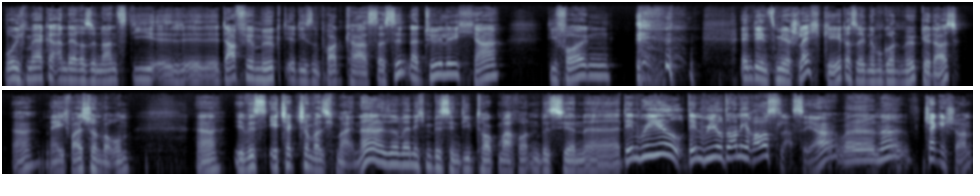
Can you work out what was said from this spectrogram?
wo ich merke an der Resonanz, die äh, dafür mögt ihr diesen Podcast. Das sind natürlich, ja, die Folgen, in denen es mir schlecht geht. Aus irgendeinem Grund mögt ihr das. Ja, nee, ich weiß schon warum. Ja, ihr wisst, ihr checkt schon, was ich meine. Ne? Also, wenn ich ein bisschen Deep Talk mache und ein bisschen äh, den Real, den Real Donny rauslasse, ja, weil, ne, check ich schon.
